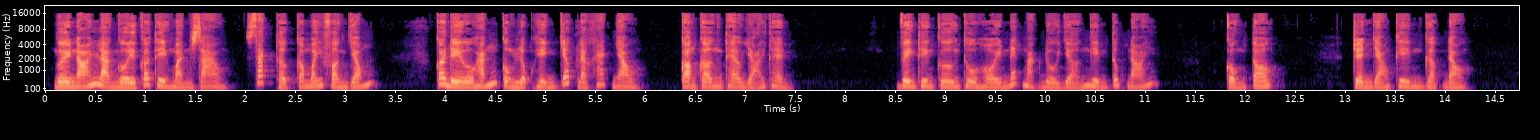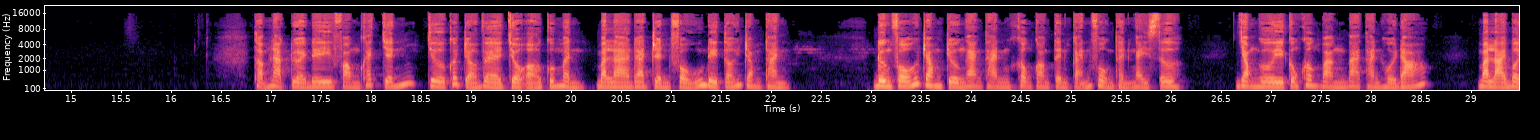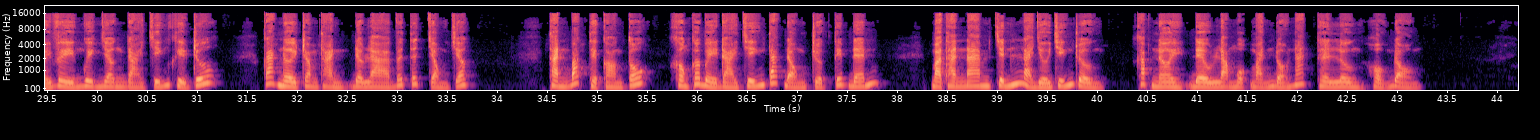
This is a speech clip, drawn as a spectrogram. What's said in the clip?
Người nói là người có thiên mệnh sao? Xác thực có mấy phần giống. Có điều hắn cùng Lục Hiền chất là khác nhau. Còn cần theo dõi thêm. Viên Thiên Cương thu hồi nét mặt đùa giỡn nghiêm túc nói. Cũng tốt. Trình Giảo Kim gật đầu. Thẩm lạc rời đi phòng khách chính chưa có trở về chỗ ở của mình mà là ra trình phủ đi tới trong thành. Đường phố trong trường An Thành không còn tình cảnh phồn thịnh ngày xưa. Dòng người cũng không bằng ba thành hồi đó mà lại bởi vì nguyên nhân đại chiến khi trước, các nơi trong thành đều là vết tích chồng chất. Thành Bắc thì còn tốt, không có bị đại chiến tác động trực tiếp đến, mà thành Nam chính là giữa chiến trường, khắp nơi đều là một mảnh đổ nát thê lương hỗn độn.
